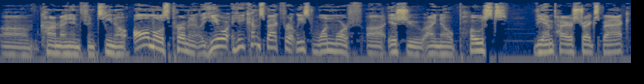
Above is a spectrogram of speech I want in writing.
um, Carmine Infantino almost permanently. He he comes back for at least one more uh, issue. I know post The Empire Strikes Back,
